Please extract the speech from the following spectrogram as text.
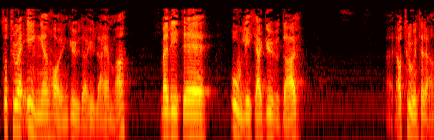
så tror jag ingen har en gudahylla hemma med lite olika gudar. Jag tror inte det.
